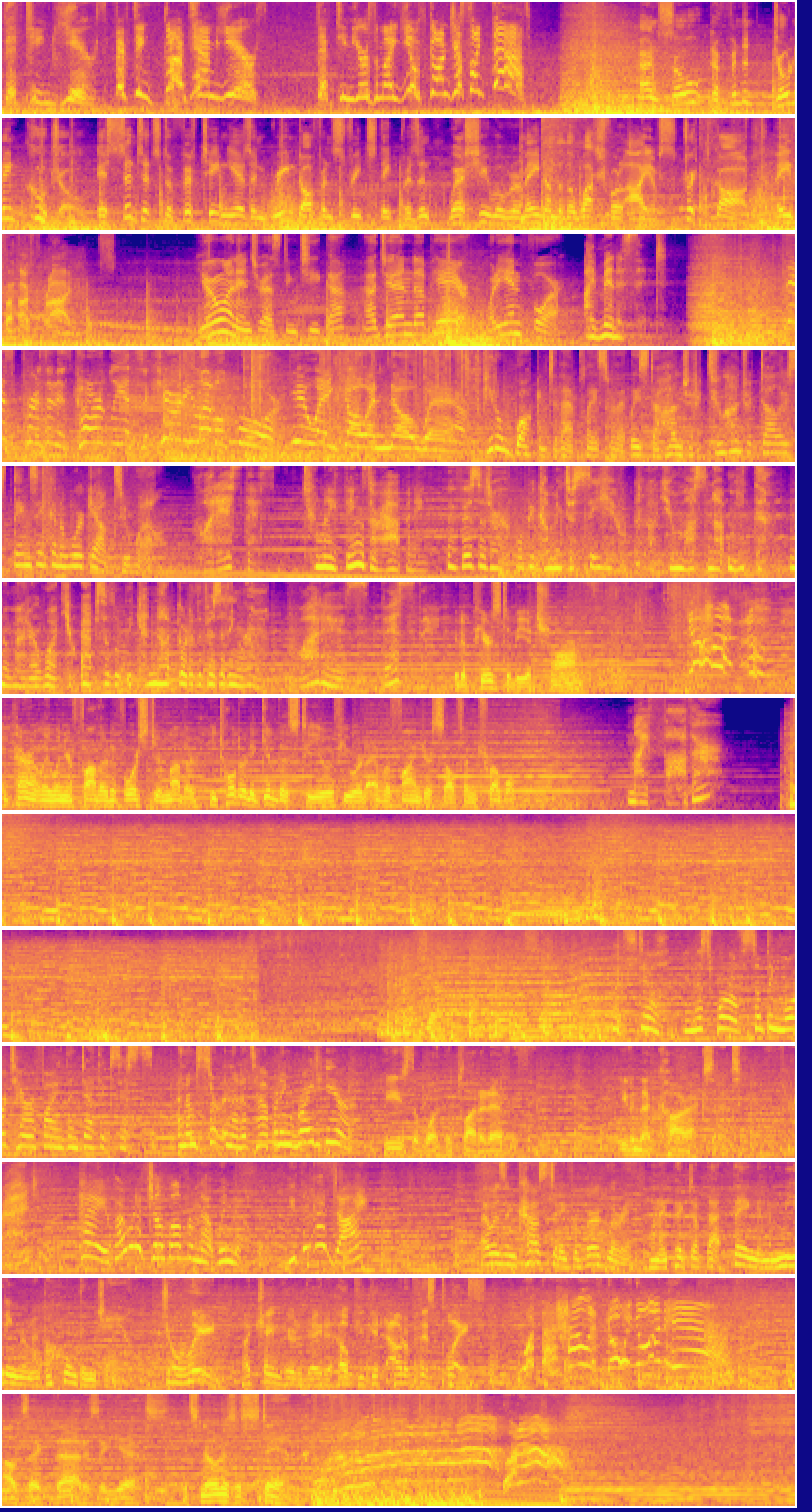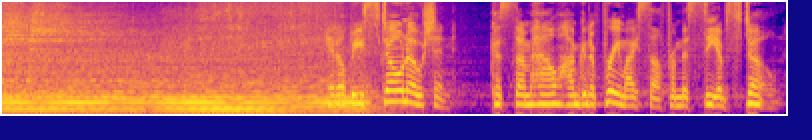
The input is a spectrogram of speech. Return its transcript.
Fifteen years! Fifteen goddamn years! Fifteen years of my youth gone just like that! And so, defendant Jolyne Cujoh is sentenced to 15 years in Green Dolphin Street State Prison, where she will remain under the watchful eye of strict guards to pay for her crimes. You're one interesting, Chica. How'd you end up here? What are you in for? I'm innocent. This prison is currently at security level 4! You ain't going nowhere! If you don't walk into that place with at least a hundred or two hundred dollars, things ain't gonna work out too well. What is this? Too many things are happening. A visitor will be coming to see you, but you must not meet them. No matter what, you absolutely cannot go to the visiting room. What is this thing? It appears to be a charm. Apparently, when your father divorced your mother, he told her to give this to you if you were to ever find yourself in trouble. My father? Still, in this world, something more terrifying than death exists. And I'm certain that it's happening right here. He's the one who plotted everything. Even that car accident. Fred? Hey, if I were to jump off from that window, you think I'd die? I was in custody for burglary when I picked up that thing in the meeting room at the holding jail. Jolyne! I came here today to help you get out of this place. What the hell is going on here? I'll take that as a yes. It's known as a stand. It'll be Stone Ocean. Cause somehow I'm gonna free myself from this sea of stone.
